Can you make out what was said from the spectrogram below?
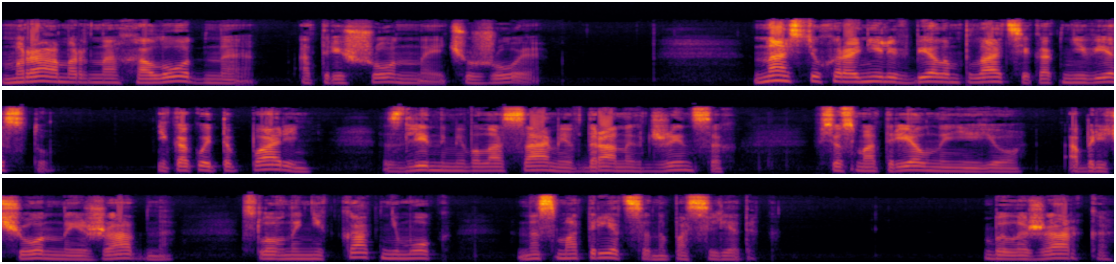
мраморно-холодное, отрешенное, чужое. Настю хоронили в белом платье, как невесту, и какой-то парень с длинными волосами в драных джинсах все смотрел на нее, обреченно и жадно, словно никак не мог насмотреться напоследок. Было жарко,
